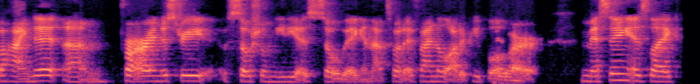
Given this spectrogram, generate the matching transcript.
behind it. Um, for our industry, social media is so big. And that's what I find a lot of people are missing is like,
